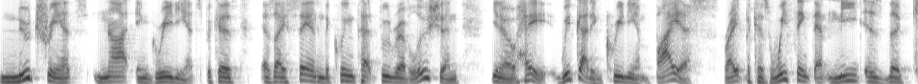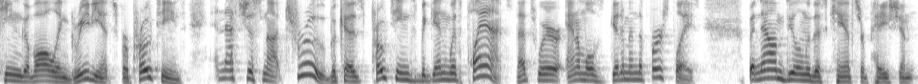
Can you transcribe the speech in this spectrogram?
nutrients, not ingredients. Because as I say in the clean pet food revolution, you know, hey, we've got ingredient bias, right? Because we think that meat is the king of all ingredients for proteins. And that's just not true because proteins begin with plants. That's where animals get them in the first place. But now I'm dealing with this cancer patient.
